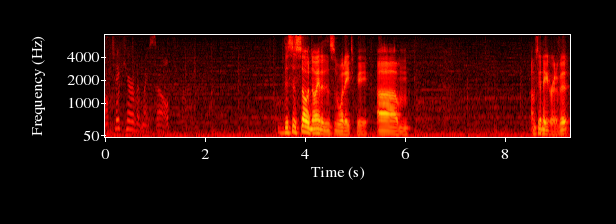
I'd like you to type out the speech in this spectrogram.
I'll take care of it myself. This is so annoying that this is 1 HP. Um, I'm just gonna get rid of it.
